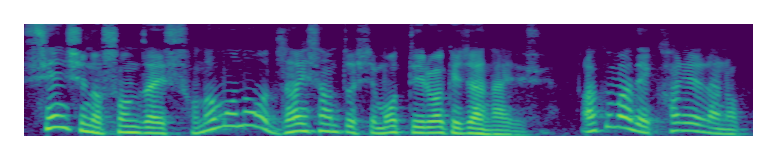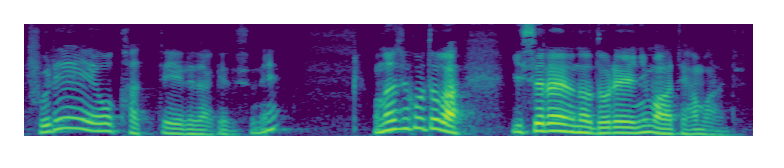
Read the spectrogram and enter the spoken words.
選手の存在そのものを財産として持っているわけじゃないですよ。あくまで彼らのプレーを買っているだけですね。同じことがイスラエルの奴隷にも当てはまるんです。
